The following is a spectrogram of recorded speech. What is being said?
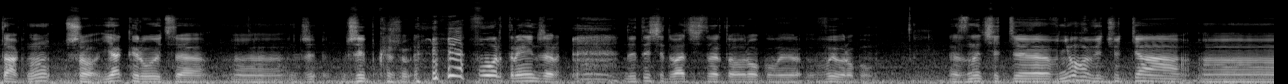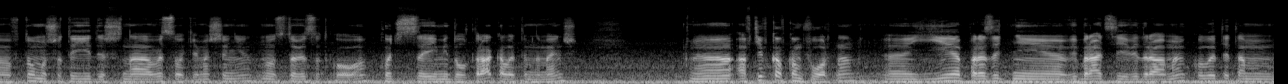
Так, ну що, як керується е, джип, кажу, Ford Ranger 2024 року виробу. Значить, е, в нього відчуття е, в тому, що ти їдеш на високій машині, ну 100%, хоч це і middle track, але тим не менш. Е, автівка комфортна, е, є паразитні вібрації від рами, коли ти там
